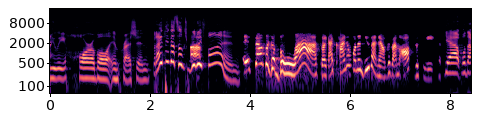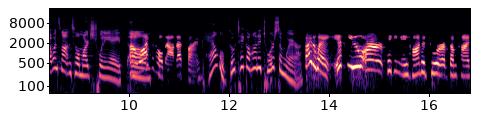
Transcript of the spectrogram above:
really horrible impression, but I think that sounds uh, really fun. It sounds like a blast. Like I kind of want to do that now because I'm off this week. Yeah, well, that one's not until March 28th. Oh, well, I Um, can hold out. That's fine. hell, go take a haunted tour somewhere. By the way, if you are taking a haunted tour of some kind,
